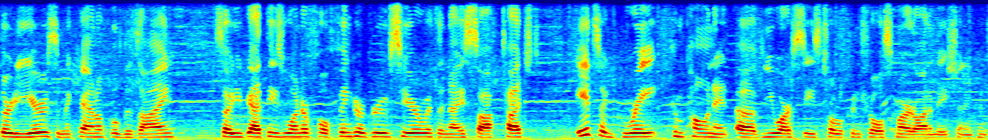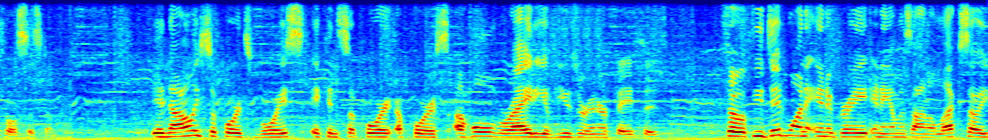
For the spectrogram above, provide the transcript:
30 years of mechanical design. So you've got these wonderful finger grooves here with a nice soft touch. It's a great component of URC's Total Control Smart Automation and Control System. It not only supports voice, it can support, of course, a whole variety of user interfaces. So if you did want to integrate an Amazon Alexa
